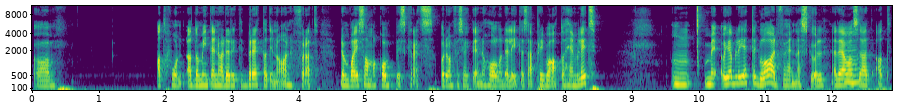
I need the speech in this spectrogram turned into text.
um, att, hon, att de inte ännu hade riktigt berättat till någon för att de var i samma kompiskrets och de försökte ännu hålla det lite så privat och hemligt. Mm, men, och jag blev jätteglad för hennes skull. Eller jag var så att, att,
